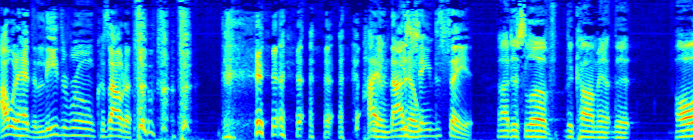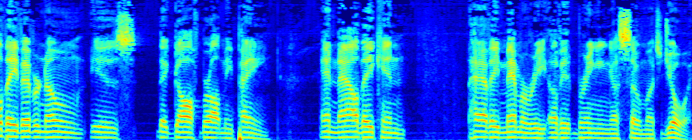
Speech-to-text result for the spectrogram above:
I would have had to leave the room because I would have. I am not you know- ashamed to say it. I just love the comment that all they've ever known is that golf brought me pain, and now they can have a memory of it bringing us so much joy.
